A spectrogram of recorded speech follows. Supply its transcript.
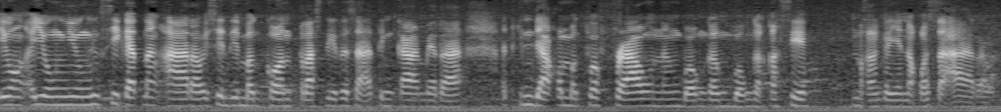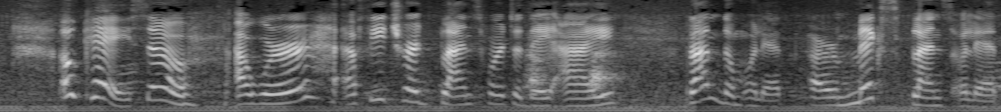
yung, yung, yung sikat ng araw is hindi mag-contrast dito sa ating camera at hindi ako magpa-frown ng bonggang-bongga kasi nakaganyan ako sa araw. Okay, so our uh, featured plants for today ay random ulit or mixed plants ulit.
